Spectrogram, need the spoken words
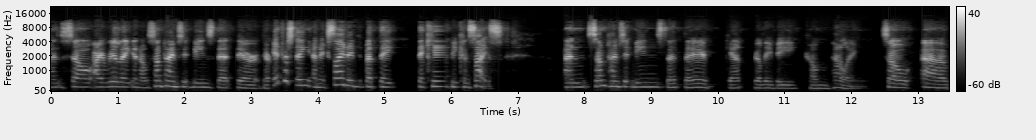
And so i really you know sometimes it means that they're they're interesting and excited but they they can't be concise. And sometimes it means that they can't really be compelling. So uh,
